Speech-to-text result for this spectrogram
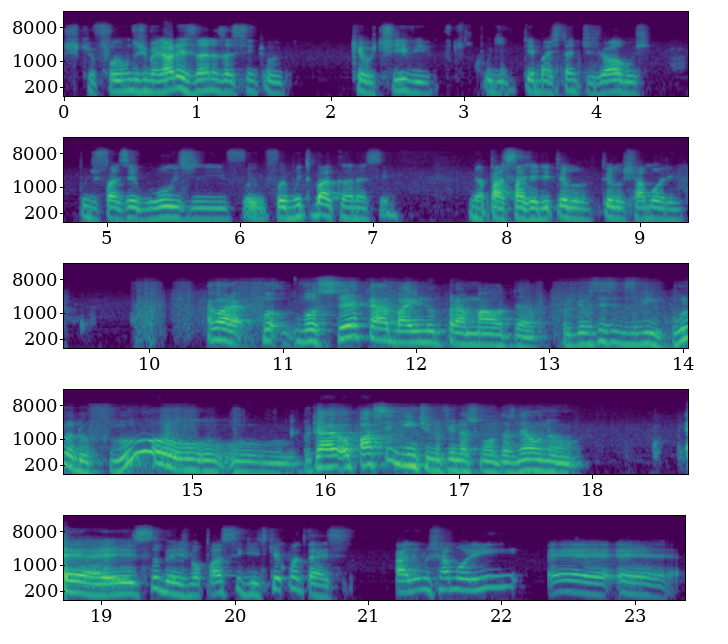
Acho que foi um dos melhores anos assim que eu, que eu tive, pude ter bastante jogos, pude fazer gols e foi, foi muito bacana assim, minha passagem ali pelo, pelo Chamorim. Agora, você acaba indo para Malta porque você se desvincula do Flu ou, porque é o passo seguinte no fim das contas, né ou não? É, é isso mesmo, é o passo seguinte. O que acontece? Ali no Chamorim, é, é,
